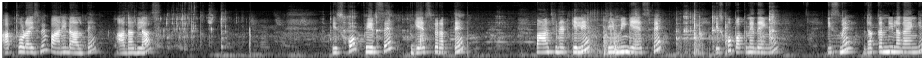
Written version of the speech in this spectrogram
अब थोड़ा इसमें पानी डालते हैं, आधा गिलास। इसको फिर से गैस पे रखते हैं। पाँच मिनट के लिए धीमी गैस पे इसको पकने देंगे। इसमें ढक्कन नहीं लगाएँगे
